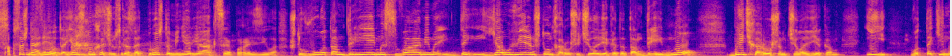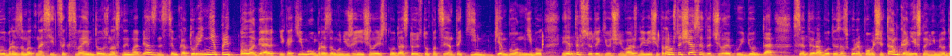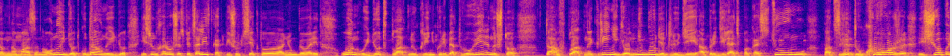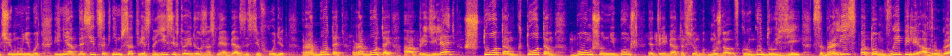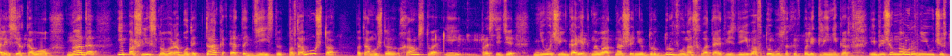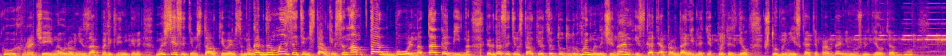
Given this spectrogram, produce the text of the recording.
обсуждали. Вот, а я что хочу сказать? Просто меня реакция поразила, что вот, Андрей, мы с вами, мы... да я уверен, что он хороший человек, этот Андрей, но быть хорошим человеком и вот таким образом относиться к своим должностным обязанностям, которые не предполагают никаким образом унижения человеческого достоинства пациента, кем, кем бы он ни был. Это все-таки очень важные вещи. Потому что сейчас этот человек уйдет да, с этой работы, со скорой помощи. Там, конечно, не медом намазано. Он уйдет. Куда он уйдет? Если он хороший специалист, как пишут все, кто о нем говорит, он уйдет в платную клинику. Ребята, вы уверены, что там, в платной клинике, он не будет людей определять по костюму, по цвету кожи, еще почему-нибудь? И не относиться к ним соответственно. Если в твои должностные обязанности входит работать, работай, а определять, что там, кто там, бомж он, не бомж, это, ребята, все можно в кругу друзей. Собрались потом, выпили, обругали всех, кого надо, и пошли снова работать. Так это действует. Потому что потому что хамства и, простите, не очень корректного отношения друг к другу у нас хватает везде, и в автобусах, и в поликлиниках, и причем на уровне и участковых врачей, и на уровне зав поликлиниками. Мы все с этим сталкиваемся. Но когда мы с этим сталкиваемся, нам так больно, так обидно. Когда с этим сталкивается кто-то другой, мы начинаем искать оправданий для тех, кто это сделал. Чтобы не искать оправданий, нужно сделать одно.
